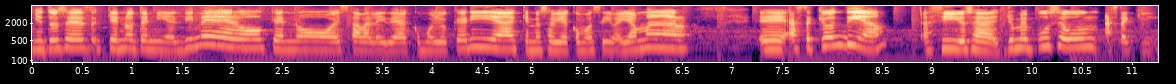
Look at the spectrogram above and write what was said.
Y entonces que no tenía el dinero, que no estaba la idea como yo quería, que no sabía cómo se iba a llamar. Eh, hasta que un día, así, o sea, yo me puse un hasta aquí,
